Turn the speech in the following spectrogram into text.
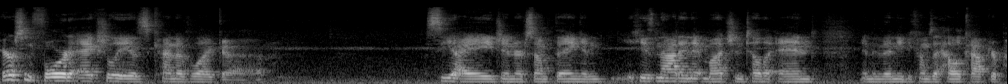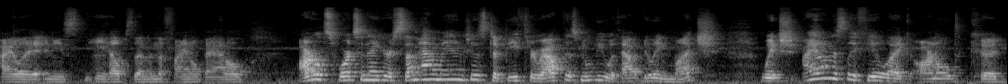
Harrison Ford actually is kind of like a CIA agent or something, and he's not in it much until the end, and then he becomes a helicopter pilot, and he's he helps them in the final battle. Arnold Schwarzenegger somehow manages to be throughout this movie without doing much, which I honestly feel like Arnold could.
